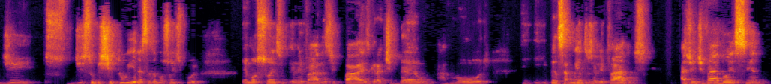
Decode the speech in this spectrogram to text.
de, de substituir essas emoções por emoções elevadas de paz, gratidão, amor, e, e pensamentos elevados, a gente vai adoecendo.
